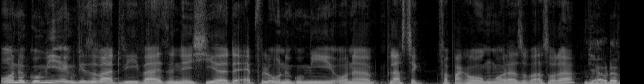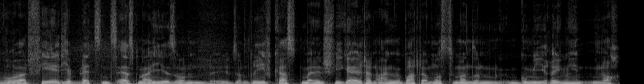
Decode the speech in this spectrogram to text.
Ohne Gummi irgendwie so was wie, weiß ich nicht, hier der Äpfel ohne Gummi, ohne Plastikverpackung oder sowas, oder? Ja, oder wo was fehlt. Ich habe letztens erstmal hier so einen so einen Briefkasten bei den Schwiegereltern angebracht. Da musste man so einen Gummiring hinten noch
